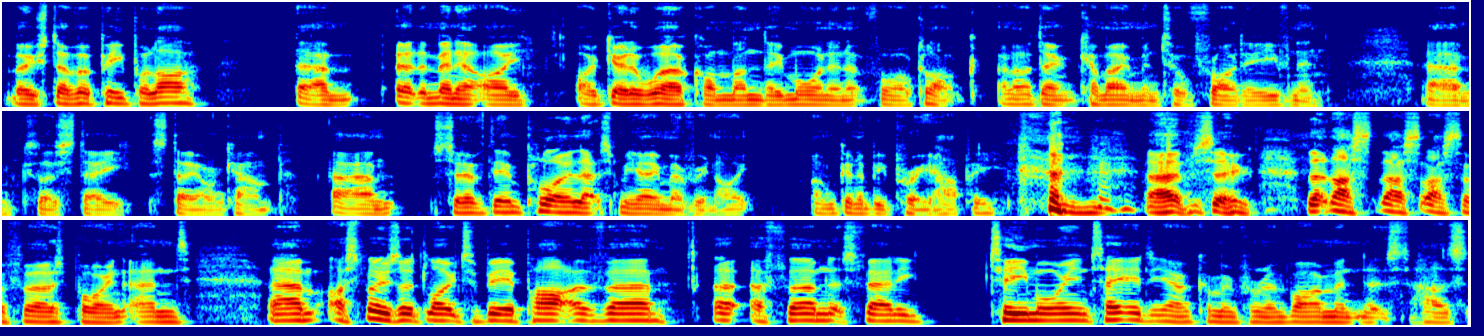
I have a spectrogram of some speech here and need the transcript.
most other people are. Um, at the minute, I, I go to work on Monday morning at four o'clock, and I don't come home until Friday evening because um, I stay stay on camp. Um, so if the employer lets me home every night, I'm going to be pretty happy. um, so that, that's that's that's the first point. And um, I suppose I'd like to be a part of uh, a, a, firm that's fairly team orientated. You know, coming from an environment that has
